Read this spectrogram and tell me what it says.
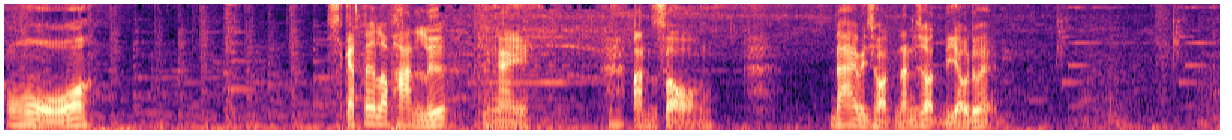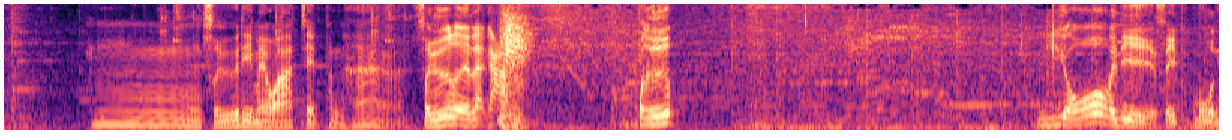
โอ้โหสแกตเตอร์ละพันหรือ ยังไงพันสอง ได้ไปช็อตนั้นช็อตเดียวด้วย ซื้อดีไหมวะเจ็ดพันห้าซื้อเลยแล้วกันปึ๊บโยไปดิสิบหมุน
